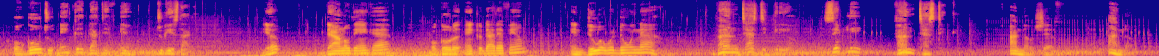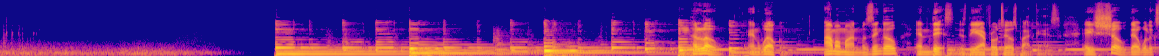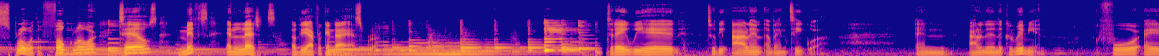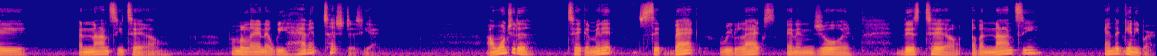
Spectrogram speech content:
or go to anchor.fm to get started. Yep. Download the Anchor app or go to anchor.fm and do what we're doing now. Fantastic video. Simply fantastic. I know, Chef. I know. Hello and welcome. I'm Aman Mazingo, and this is the Afro Tales Podcast, a show that will explore the folklore, tales, myths, and legends of the African diaspora. Today we head to the island of Antigua, an island in the Caribbean, for a Anansi tale from a land that we haven't touched just yet. I want you to take a minute, sit back, relax, and enjoy this tale of Anansi and the guinea bird.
